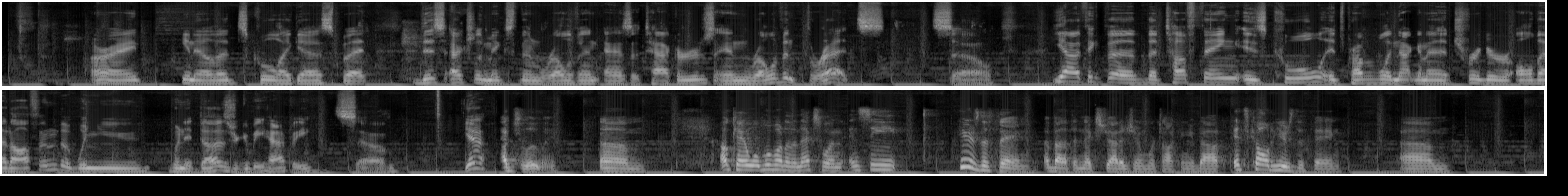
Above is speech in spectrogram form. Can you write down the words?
All right, you know, that's cool, I guess, but this actually makes them relevant as attackers and relevant threats. So, Yeah, I think the the tough thing is cool. It's probably not going to trigger all that often, but when you when it does, you're going to be happy. So, yeah, Absolutely. Um, okay, we'll move on to the next one. And see, here's the thing about the next stratagem we're talking about. It's called Here's the Thing. Um,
